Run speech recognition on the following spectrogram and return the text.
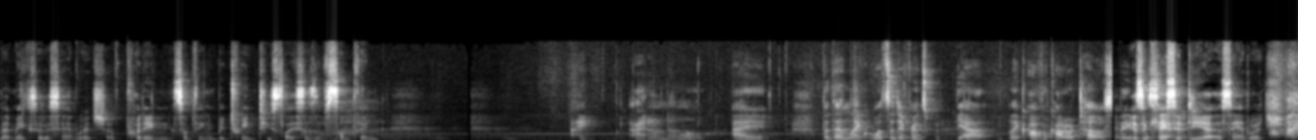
that makes it a sandwich of putting something in between two slices of something? I I don't know. I but then like what's the difference with yeah, like avocado toast. Is a sandwich. quesadilla a sandwich? Oh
